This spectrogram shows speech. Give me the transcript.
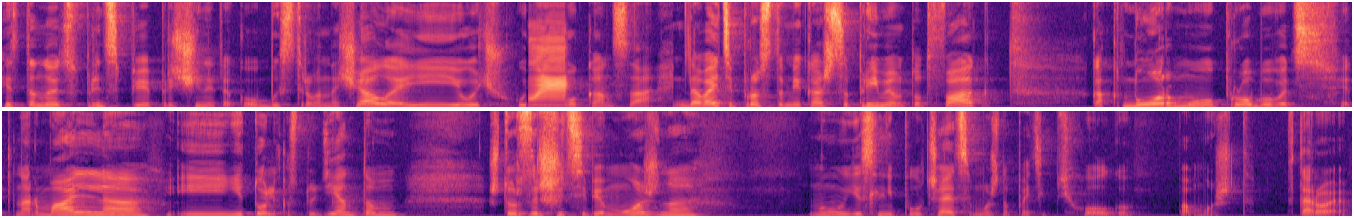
И становится, в принципе, причиной такого быстрого начала и очень хуевого конца. Давайте просто, мне кажется, примем тот факт, как норму, пробовать это нормально, и не только студентам, что разрешить себе можно, ну, если не получается, можно пойти к психологу, поможет. Второе.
